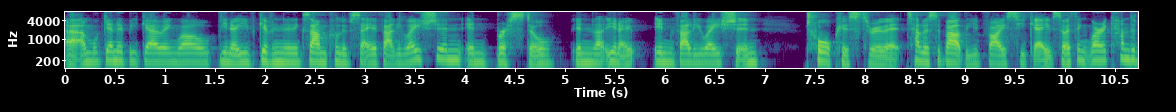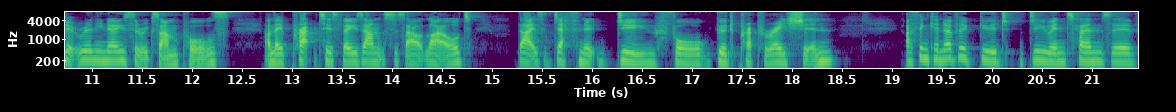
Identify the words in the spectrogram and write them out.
uh, and we're going to be going, well, you know, you've given an example of, say, evaluation in Bristol, in, you know, in valuation. Talk us through it. Tell us about the advice you gave. So I think where a candidate really knows their examples and they've practiced those answers out loud, that is a definite do for good preparation. I think another good do in terms of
